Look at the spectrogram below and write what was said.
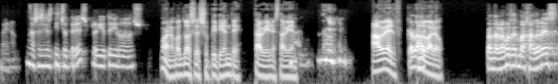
bueno, no sé si has dicho tres, pero yo te digo dos. Bueno, con dos es suficiente. Está bien, está bien. A ver, Claro, Álvaro. Cuando hablamos de embajadores,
